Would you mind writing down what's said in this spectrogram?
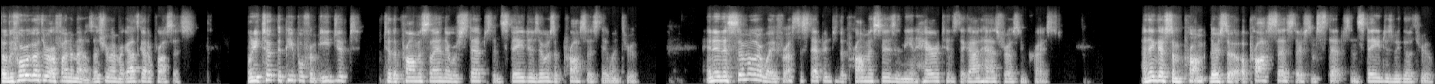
But before we go through our fundamentals, let's remember God's got a process. When He took the people from Egypt to the promised land, there were steps and stages, there was a process they went through. And in a similar way, for us to step into the promises and the inheritance that God has for us in Christ, I think there's some prom- there's a, a process, there's some steps and stages we go through.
